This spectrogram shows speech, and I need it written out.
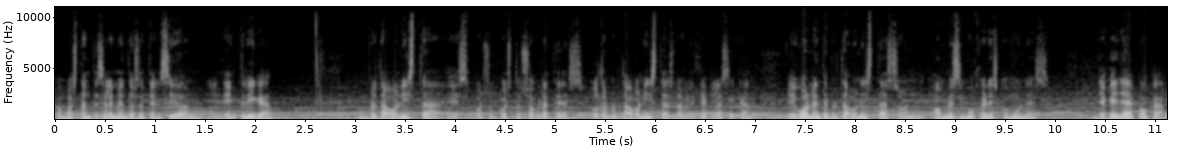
con bastantes elementos de tensión y de intriga, un protagonista es, por supuesto, Sócrates, otro protagonista es la Grecia clásica, e igualmente protagonistas son hombres y mujeres comunes de aquella época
